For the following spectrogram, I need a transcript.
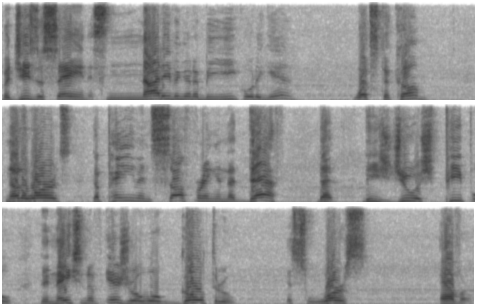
But Jesus saying it's not even going to be equaled again. What's to come? In other words, the pain and suffering and the death that these Jewish people, the nation of Israel, will go through, it's worse ever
